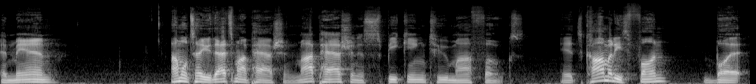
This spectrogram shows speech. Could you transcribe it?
And man, I'm gonna tell you that's my passion. My passion is speaking to my folks. It's comedy's fun, but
